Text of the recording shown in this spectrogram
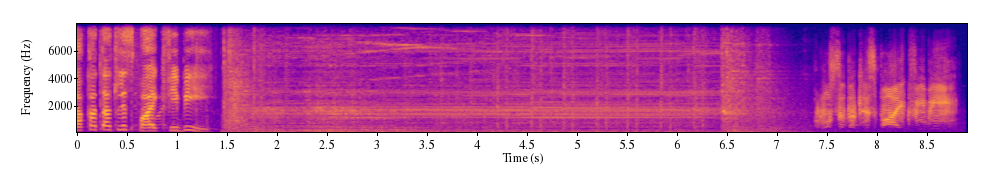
سقطت السبايك في بي رصدت السبايك في بي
